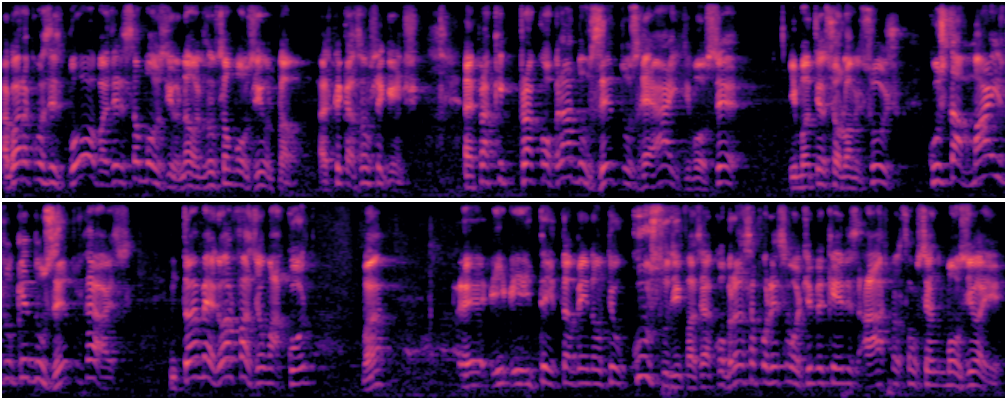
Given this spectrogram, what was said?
Agora, como vocês pô, mas eles são bonzinhos. Não, eles não são bonzinhos, não. A explicação é a seguinte: é para cobrar 200 reais de você e manter seu nome sujo, custa mais do que 200 reais. Então é melhor fazer um acordo né? e, e, e, também não ter o custo de fazer a cobrança, por esse motivo é que eles, aspas, estão sendo bonzinhos aí.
